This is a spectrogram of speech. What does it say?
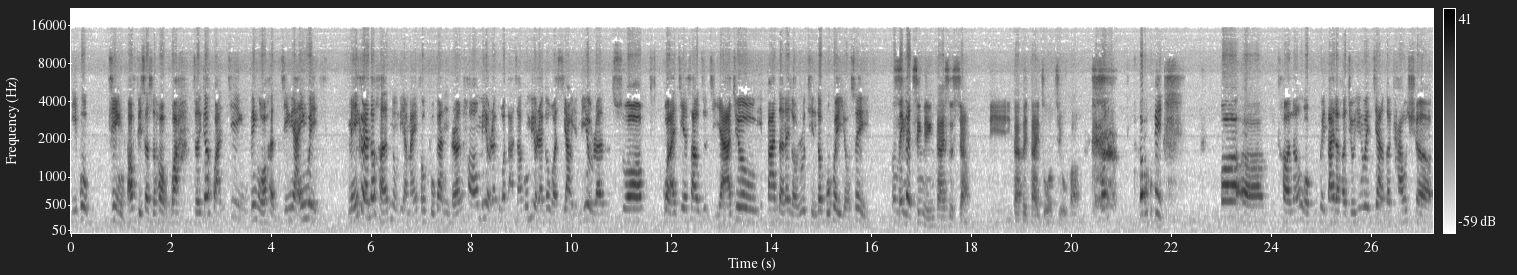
一步进 office 的时候，哇，整个环境令我很惊讶，因为每一个人都很努力啊，埋头苦干，然后没有人跟我打招呼，没有人跟我笑，也没有人说过来介绍自己呀、啊，就一般的那种 routine 都不会有，所以每个人心里应该是想，你应该会待多久吧？我都会说，呃，可能我不会待的很久，因为这样的 culture。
